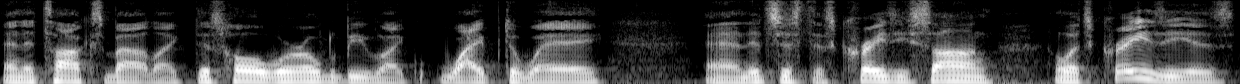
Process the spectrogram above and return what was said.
and it talks about like this whole world will be like wiped away, and it's just this crazy song. And what's crazy is,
